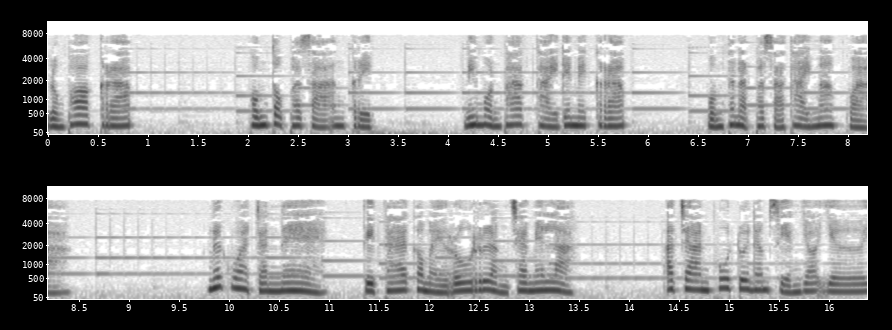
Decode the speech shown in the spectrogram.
หลวงพ่อครับ ผมตกภาษาอังกฤษ นิมนต์ภาคไทยได้ไหมครับ ผมถนัดภาษาไทยมากกว่า นึกว่าจะแน่ ติดแท้ก็ไม่รู้เรื่องใช่ไหมล่ะ อาจารย์พูดด้วยน้ำเสียงเยาะเย้ย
